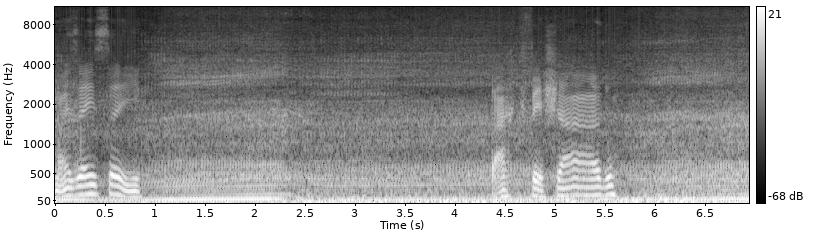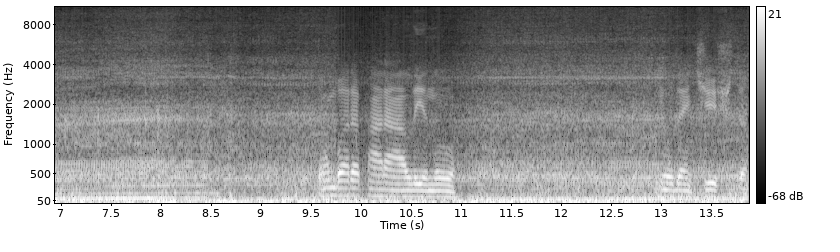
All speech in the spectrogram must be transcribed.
Mas é isso aí. Parque fechado. Então bora parar ali no no dentista.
